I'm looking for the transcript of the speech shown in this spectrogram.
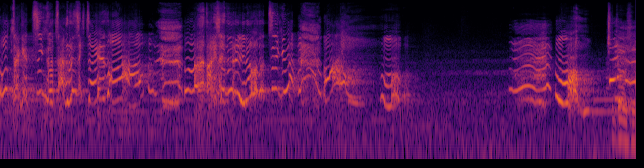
어떻게 친구 장례식장에서 아, 당신들이 이러고도 친구야? 진정하세요,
